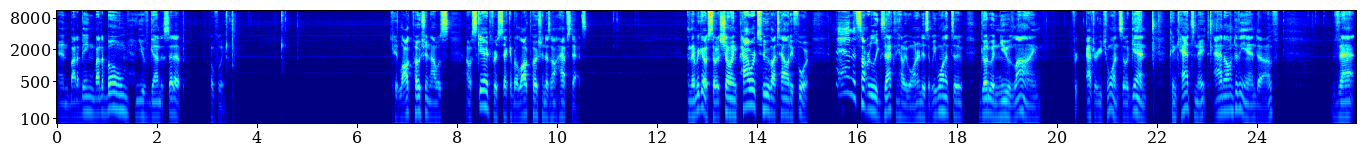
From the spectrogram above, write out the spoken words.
And bada bing, bada boom, you've got it set up. Hopefully. Okay, log potion. I was I was scared for a second, but log potion does not have stats. And there we go. So it's showing power 2, vitality 4. And it's not really exactly how we wanted, is it? We wanted to go to a new line for after each one. So again, concatenate, add on to the end of that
